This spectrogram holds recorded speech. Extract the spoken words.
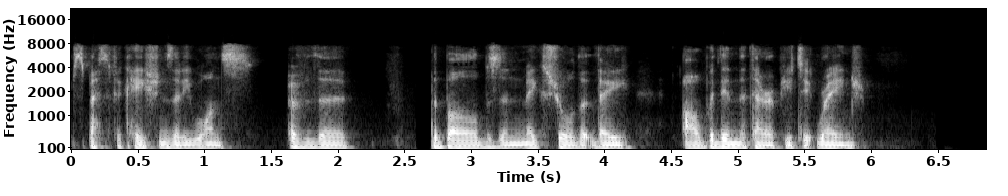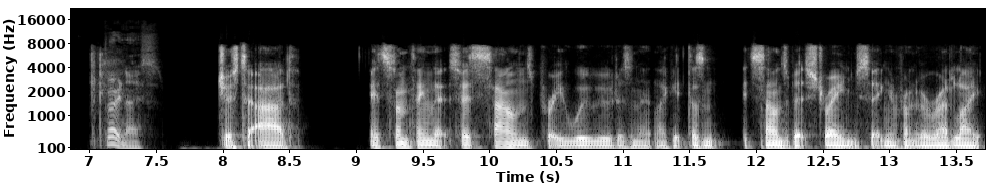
specifications that he wants of the the bulbs and makes sure that they are within the therapeutic range. Very nice. Just to add, it's something that so it sounds pretty woo woo, doesn't it? Like it doesn't. It sounds a bit strange sitting in front of a red light.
